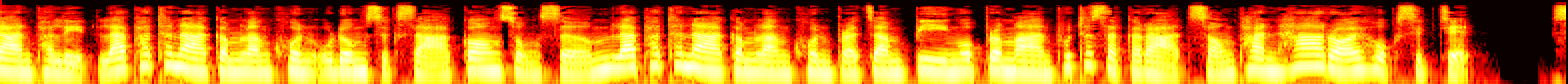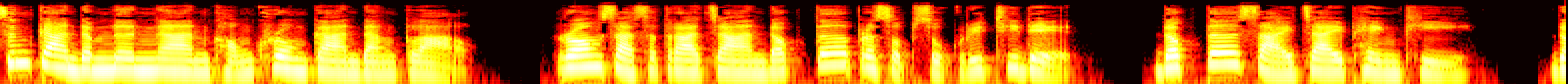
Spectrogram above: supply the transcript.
การผลิต และพัฒนากำลังคนอุดมศึกษากองส่งเสริม และพัฒนากำลังคนประจำปีงบประมาณพุทธศักราช 2567 ซึ่งการดำเนินงานของโครงการดังกล่าว รองศาสตราจารย์ ดร ประสบสุขฤทธิเดช ดร สายใจเพ่งที ด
